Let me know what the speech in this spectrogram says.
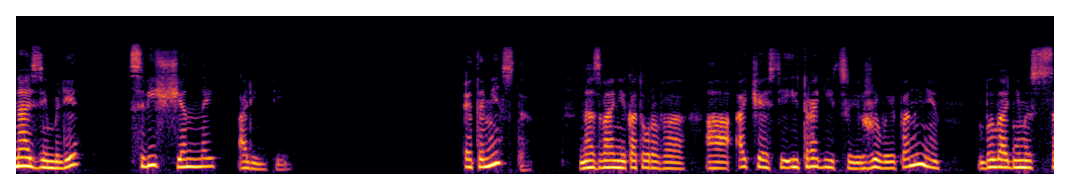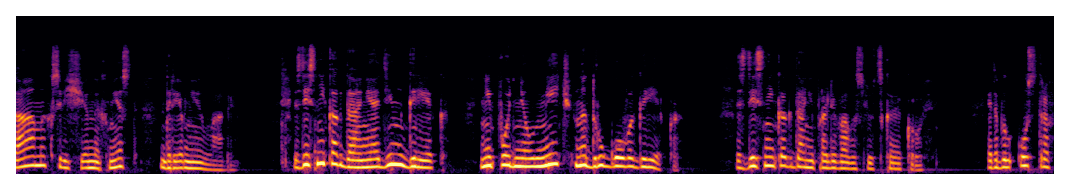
на земле священной Олимпии. Это место, название которого, а отчасти и традиции, живые поныне, было одним из самых священных мест древней Лады. Здесь никогда ни один грек не поднял меч на другого грека. Здесь никогда не проливалась людская кровь. Это был остров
